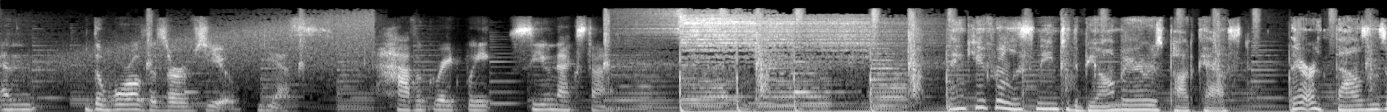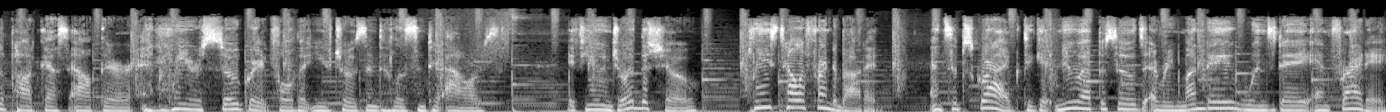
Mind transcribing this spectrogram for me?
and the world deserves you. Yes. Have a great week. See you next time. Thank you for listening to the Beyond Barriers podcast. There are thousands of podcasts out there, and we are so grateful that you've chosen to listen to ours. If you enjoyed the show, please tell a friend about it and subscribe to get new episodes every Monday, Wednesday, and Friday.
